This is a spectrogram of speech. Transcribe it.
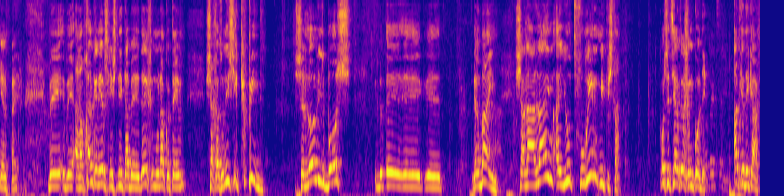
אין בעיה. והרב חיים קניאבסקי שליטה בדרך אמונה כותב שהחזון איש הקפיד שלא ללבוש אה, אה, אה, גרביים, שהנעליים היו תפורים מפשתן. כמו שציירתי לכם קודם, עד כדי כך.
